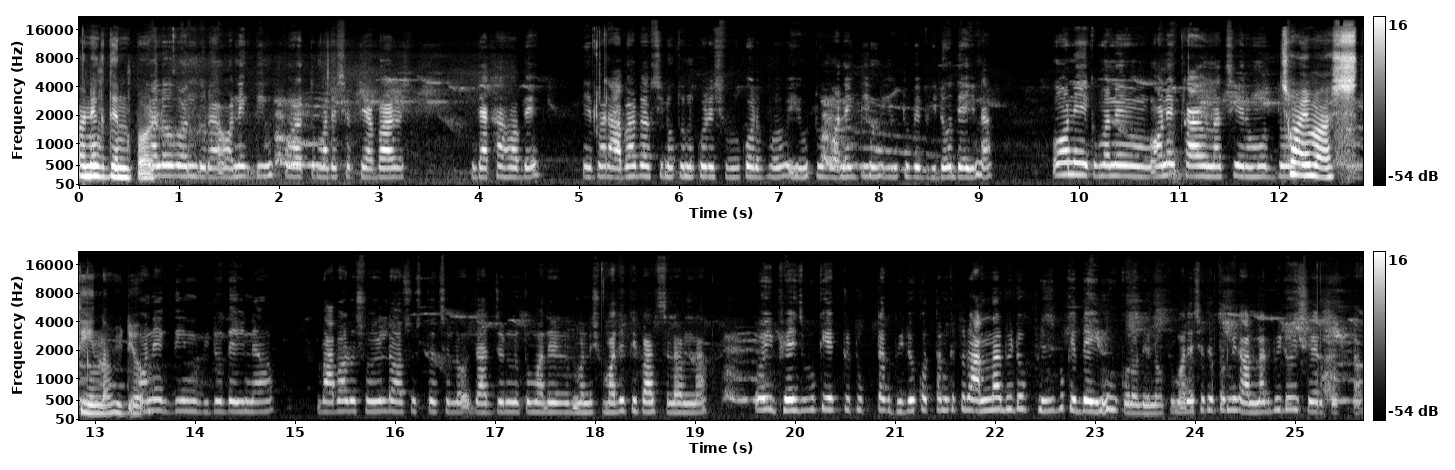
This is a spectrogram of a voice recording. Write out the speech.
অনেক দিন পর। হ্যালো বন্ধুরা অনেক দিন পর তোমাদের সাথে আবার দেখা হবে। এবার আবার ভাবছি নতুন করে শুরু করব। ইউটিউব অনেক দিন ইউটিউবে ভিডিও দেই না। অনেক মানে অনেক কারণ আছে এর মধ্যে। ছয় মাস দিন না ভিডিও অনেক দিন ভিডিও দেই না। বাবারও শরীরটা অসুস্থ ছিল যার জন্য তোমাদের মানে সময় দিতে পারছিলাম না। ওই ফেসবুকে একটু টুকটাক ভিডিও করতাম কিন্তু রান্নার ভিডিও ফেসবুকে দেইনি কোনোদিনও। তোমাদের সাথে তো আমি রান্নার ভিডিওই শেয়ার করতাম।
